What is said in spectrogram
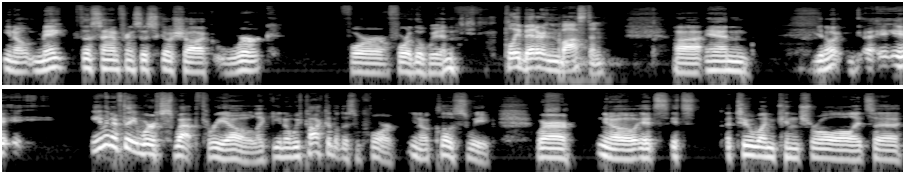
You know, make the San Francisco Shock work for for the win. Play better than Boston. Uh, and you know, it, it, even if they were swept 3-0, like you know, we've talked about this before. You know, close sweep where you know it's it's a two one control. It's a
